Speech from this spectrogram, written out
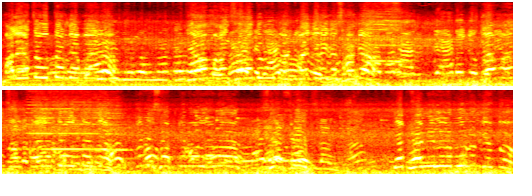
मला याचं उत्तर द्या पहिलं. त्या माणसाला तुम्ही भरपाई दिली का सांगा? त्या माणसाला पहिलं ते उत्तर द्या. तुम्ही सेफ्टी बोलणार सेफ्टी त्या फॅमिलीला बोलून घेतो.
